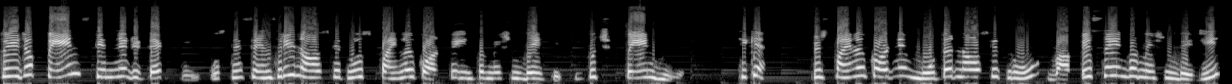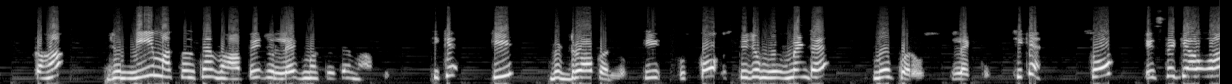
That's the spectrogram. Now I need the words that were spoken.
तो ये जो पेन स्किन ने डिटेक्ट की उसने सेंसरी नर्व्स के थ्रू स्पाइनल कॉर्ड पे इंफॉर्मेशन भेज दी कि कुछ पेन हुई है। ठीक है? फिर स्पाइनल कॉर्ड ने मोटर नर्व्स के थ्रू वापस से इंफॉर्मेशन भेजी। कहा? जो नी मसल्स है वहाँ पे जो लेग मसल्स है वहाँ पे। ठीक है? कि विड्रॉ कर लो कि उसको उसकी जो मूवमेंट है मूव करो उस लेग को ठीक है? सो so, इससे क्या हुआ?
